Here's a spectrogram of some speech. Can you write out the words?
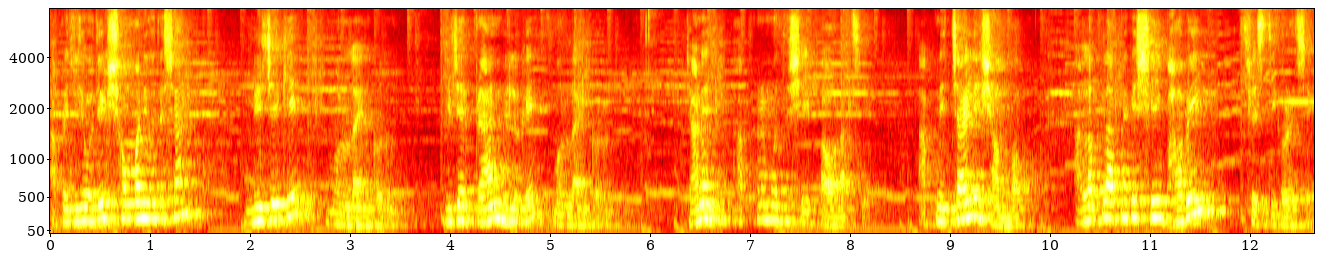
আপনি যদি অধিক সম্মানী হতে চান, নিজেকে মূল্যায়ন করুন। নিজের ব্র্যান্ড ভ্যালুকে মূল্যায়ন করুন। জানেন, আপনার মধ্যে সেই পাওয়ার আছে। আপনি চাইলেই সম্ভব। আল্লাহ তালা আপনাকে সেইভাবেই সৃষ্টি করেছে।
